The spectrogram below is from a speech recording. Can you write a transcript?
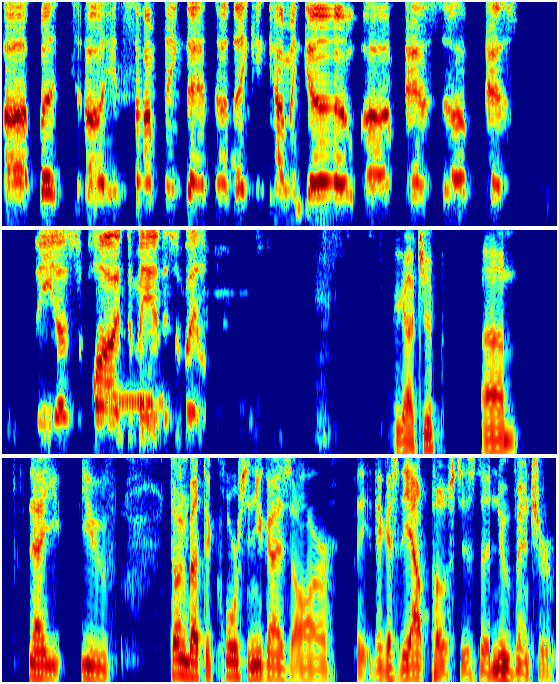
uh, but uh, it's something that uh, they can come and go as as the supply and demand is available. I got you. Um, now you you talking about the course, and you guys are, I guess, the outpost is the new venture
